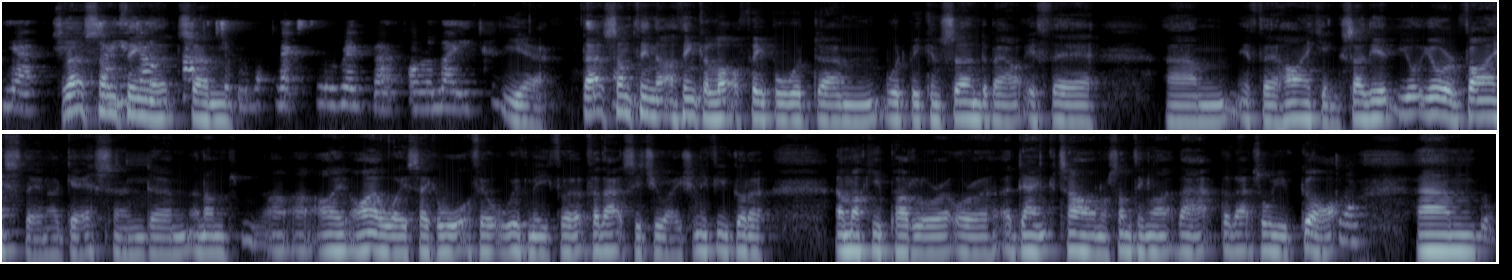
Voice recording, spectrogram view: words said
Yeah. So that's So you something don't that. Um, to next to a river or a lake. Yeah, that's something that I think a lot of people would um, would be concerned about if they're um, if they're hiking. So the, your, your advice then, I guess, and um, and I'm I, I always take a water filter with me for, for that situation. If you've got a, a mucky puddle or a, or a, a dank tarn or something like that, but that's all you've got. Um,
